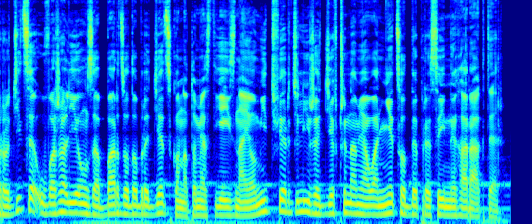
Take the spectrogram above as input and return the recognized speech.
Rodzice uważali ją za bardzo dobre dziecko, natomiast jej znajomi twierdzili, że dziewczyna miała nieco depresyjny charakter.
